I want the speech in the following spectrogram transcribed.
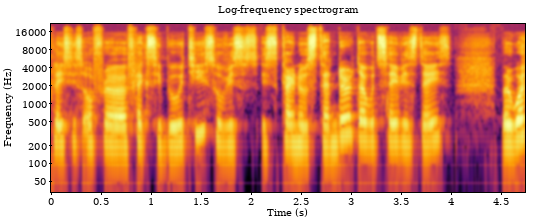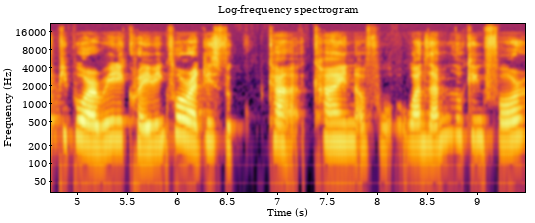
places offer flexibility. So this is kind of standard, I would say, these days. But what people are really craving for, at least the kind of ones I'm looking for,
